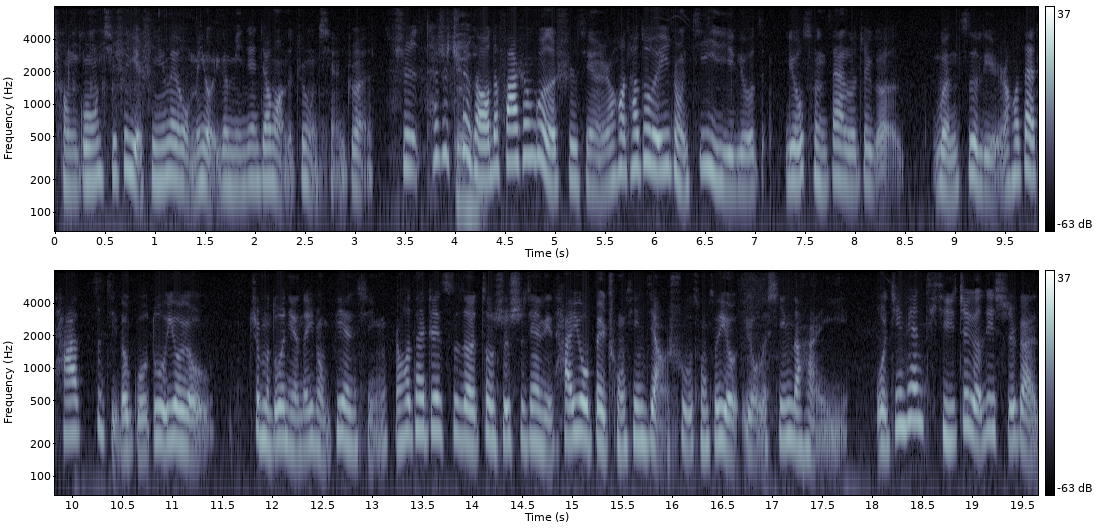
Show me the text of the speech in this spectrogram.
成功，其实也是因为我们有一个民间交往的这种前传，是它是确凿的发生过的事情，然后它作为一种记忆留留存在了这个文字里，然后在他自己的国度又有这么多年的一种变形，然后在这次的赠诗事件里，它又被重新讲述，从此有有了新的含义。我今天提这个历史感，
